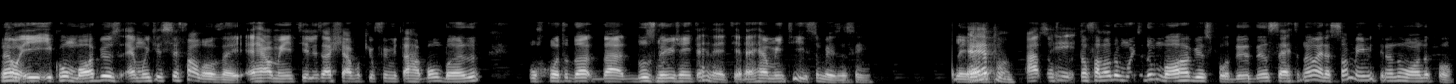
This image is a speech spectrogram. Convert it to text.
Não, e, e com o Morbius é muito isso que você falou, velho. É realmente eles achavam que o filme tava bombando por conta da- da- dos memes da internet. Era realmente isso mesmo, assim. Tá ligado? É, pô. Ah, tô, E- tô falando muito do Morbius, pô. Deu, deu certo. Não, era só meme tirando onda, pô.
